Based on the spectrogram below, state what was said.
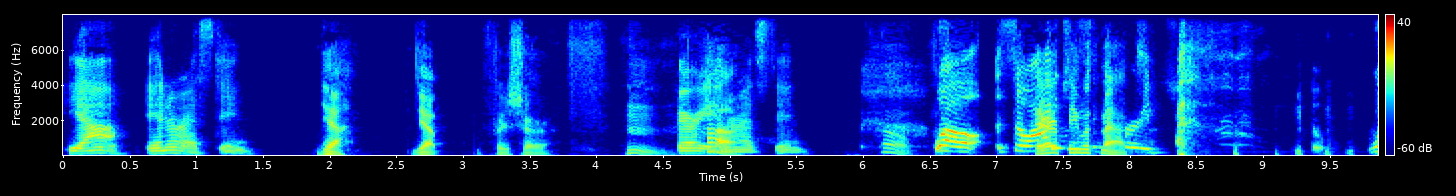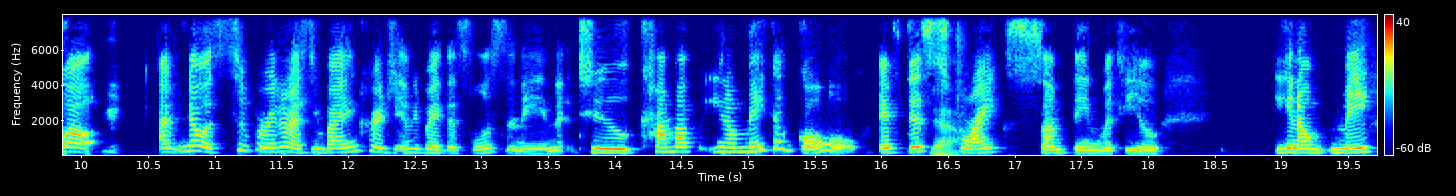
yeah, interesting. Yeah, yep, for sure. Hmm. Very huh. interesting. Oh. Well, so Therapy I with encourage. well, I know it's super interesting, but I encourage anybody that's listening to come up, you know, make a goal. If this yeah. strikes something with you, you know, make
